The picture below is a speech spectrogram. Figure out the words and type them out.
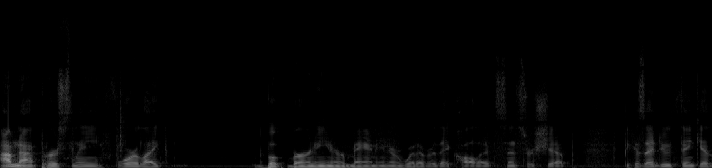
I'm not personally for like book burning or banning or whatever they call it, censorship, because I do think it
